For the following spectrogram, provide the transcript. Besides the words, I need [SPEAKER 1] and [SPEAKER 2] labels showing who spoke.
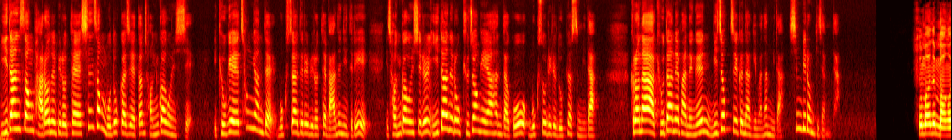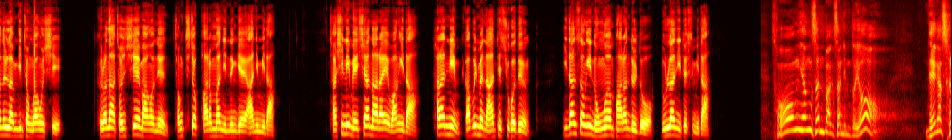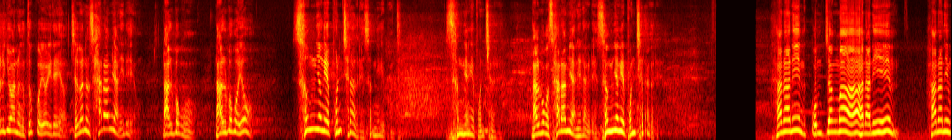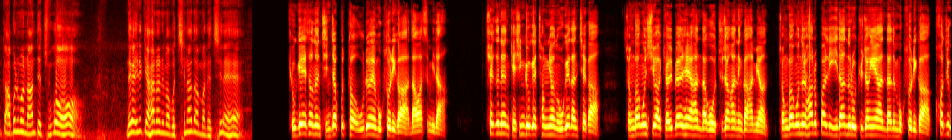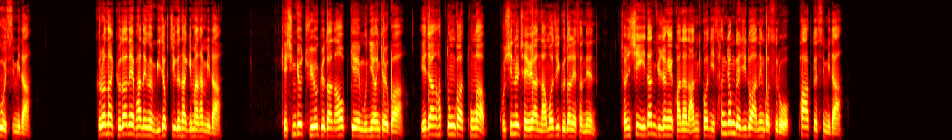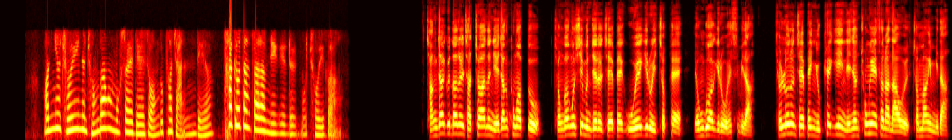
[SPEAKER 1] 이단성 발언을 비롯해 신성 모독까지 했던 전광훈 씨. 이 교계의 청년들, 목사들을 비롯해 많은 이들이 이 전광훈 씨를 이단으로 규정해야 한다고 목소리를 높였습니다. 그러나 교단의 반응은 미적지근하기만 합니다. 신비롬 기자입니다.
[SPEAKER 2] 수많은 망언을 남긴 정광훈 씨. 그러나 전 씨의 망언은 정치적 발언만 있는 게 아닙니다. 자신이 메시아 나라의 왕이다. 하나님 까불면 나한테 주거 등 이단성이 농후한 발언들도 논란이 됐습니다.
[SPEAKER 3] 송영선 박사님도요, 내가 설교하는 거 듣고요, 이래요. 저거는 사람이 아니래요. 날 보고, 날 보고요, 성령의 본체라 그래, 성령의 본체. 성령의 본체라 그래. 날 보고 사람이 아니라 그래. 성령의 본체라 그래. 하나님, 꼼짝마, 하나님. 하나님 까불면 나한테 죽어. 내가 이렇게 하나님하고 친하단 말이야, 친해.
[SPEAKER 2] 교계에서는 진작부터 우려의 목소리가 나왔습니다. 최근엔 개신교계 청년 5개 단체가 정광훈 씨와 결별해야 한다고 주장하는가 하면 정광훈을 하루빨리 이단으로 규정해야 한다는 목소리가 커지고 있습니다. 그러나 교단의 반응은 미적지근하기만 합니다. 개신교 주요 교단 9개에 문의한 결과 예장 합동과 통합, 고신을 제외한 나머지 교단에서는 전시 이단 규정에 관한 안건이 상정되지도 않은 것으로 파악됐습니다.
[SPEAKER 4] 아니요, 저희는 정강훈 목사에 대해서 언급하지 않는데요. 타교단 사람 얘기를 뭐 저희가
[SPEAKER 2] 장자교단을 자처하는 예장통합도 정광훈 씨 문제를 제105회기로 이첩해 연구하기로 했습니다. 결론은 제106회기인 내년 총회에서나 나올 전망입니다.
